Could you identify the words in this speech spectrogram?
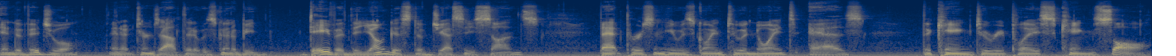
individual, and it turns out that it was going to be David, the youngest of Jesse's sons. That person he was going to anoint as the king to replace King Saul.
